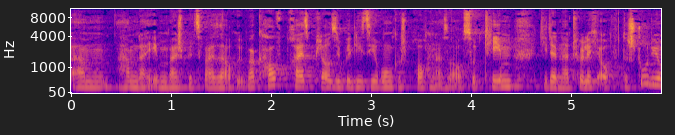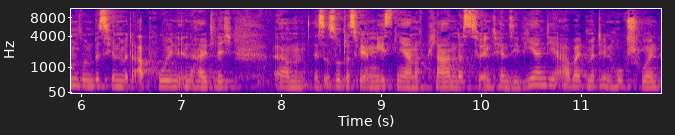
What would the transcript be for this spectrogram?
Ähm, haben da eben beispielsweise auch über Kaufpreisplausibilisierung gesprochen, also auch so Themen, die dann natürlich auch das Studium so ein bisschen mit abholen inhaltlich. Ähm, es ist so, dass wir im nächsten Jahr noch planen, das zu intensivieren, die Arbeit mit den Hochschulen,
